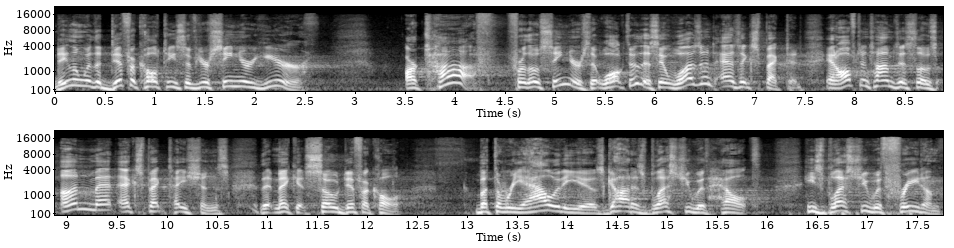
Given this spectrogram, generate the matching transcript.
dealing with the difficulties of your senior year are tough for those seniors that walk through this. It wasn't as expected. And oftentimes it's those unmet expectations that make it so difficult. But the reality is, God has blessed you with health. He's blessed you with freedom.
